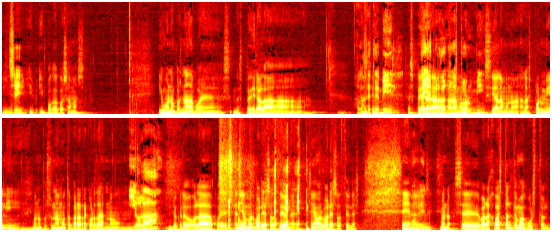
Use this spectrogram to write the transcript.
y, Sí. y- y poca cosa más. Y bueno, pues nada, pues despedir a la, A la En fin. GT1000, Despedir ay, a, perdón, a a la mono- Sport 1000 sí, a la, mono- a la Sport 1000 y bueno, pues una moto para recordar, ¿no? Y hola. Yo creo, hola, pues teníamos varias opciones, teníamos varias opciones. En- bueno, se barajó hasta el tema custom,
